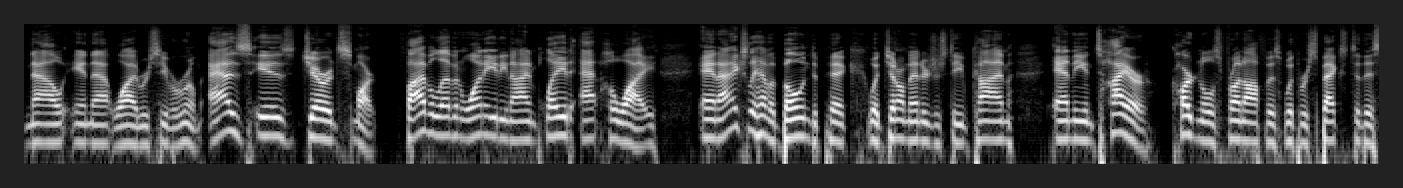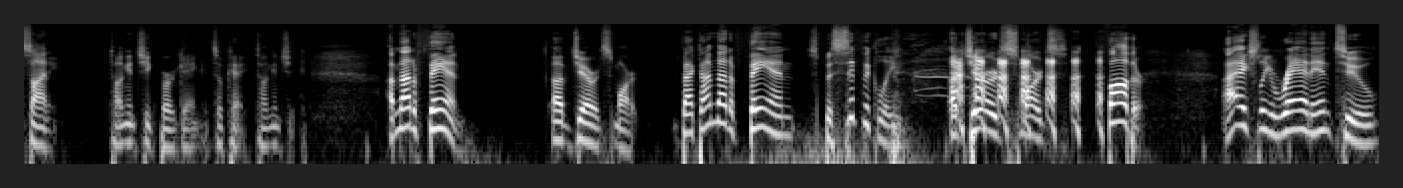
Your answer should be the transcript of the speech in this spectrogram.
now in that wide receiver room, as is Jared Smart. 5'11, 189, played at Hawaii. And I actually have a bone to pick with General Manager Steve Keim and the entire Cardinals front office with respects to this signing. Tongue in cheek, Bird Gang. It's okay. Tongue in cheek. I'm not a fan of Jared Smart. In fact, I'm not a fan specifically of Jared Smart's father. I actually ran into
